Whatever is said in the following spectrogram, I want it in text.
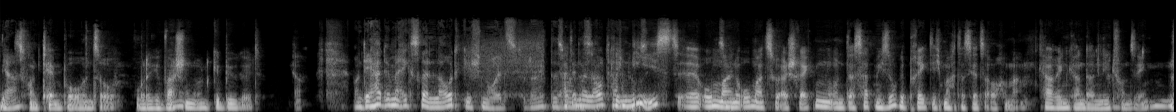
Ja. Das von Tempo und so. Wurde gewaschen mhm. und gebügelt. Ja. Und der hat immer extra laut geschneuzt, oder? Das hat immer laut genießt, äh, um meine Oma zu erschrecken. Und das hat mich so geprägt, ich mache das jetzt auch immer. Karin kann da ein Lied von singen.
